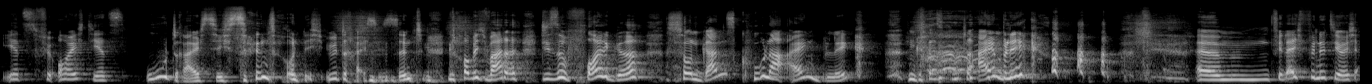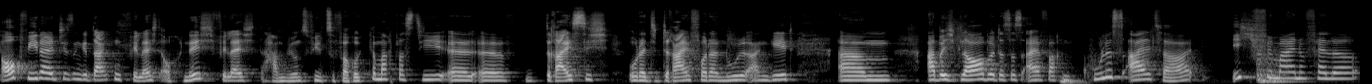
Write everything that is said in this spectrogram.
jetzt für euch, die jetzt U30 sind und nicht Ü30 sind, glaube ich, war da diese Folge so ein ganz cooler Einblick ein ganz guter Einblick. ähm, vielleicht findet ihr euch auch wieder in diesen Gedanken, vielleicht auch nicht. Vielleicht haben wir uns viel zu verrückt gemacht, was die äh, äh, 30 oder die 3 vor der Null angeht. Ähm, aber ich glaube, das ist einfach ein cooles Alter. Ich für meine Fälle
